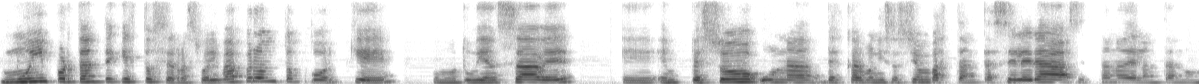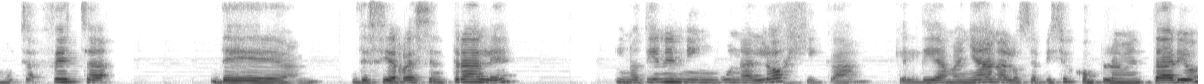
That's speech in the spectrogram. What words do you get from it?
muy importante que esto se resuelva pronto porque, como tú bien sabes, eh, empezó una descarbonización bastante acelerada, se están adelantando muchas fechas de, de cierres centrales y no tiene ninguna lógica que el día de mañana los servicios complementarios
